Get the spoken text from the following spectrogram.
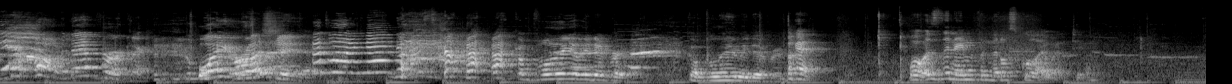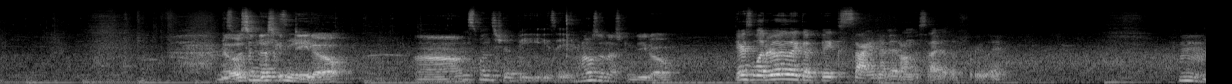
yeah! No, never. White Russian. That's what I meant! Completely different. Completely different. okay. What was the name of the middle school I went to? No, it was in. Escondido. Um, This one should be easy. when I was in Escondido. There's literally like a big sign of it on the side of the freeway. Hmm.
